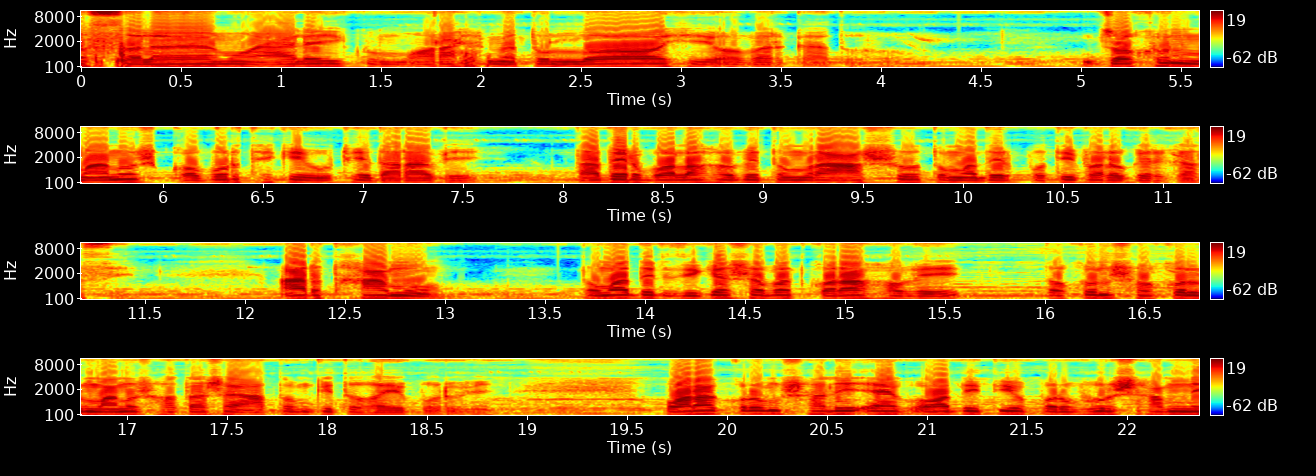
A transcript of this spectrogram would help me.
আসসালামু আলাইকুম ওরহমতুল্লাহি ওবরকাতুহ যখন মানুষ কবর থেকে উঠে দাঁড়াবে, তাদের বলা হবে, তোমরা আসো তোমাদের প্রতিপালকের কাছে। আর থামো, তোমাদের জিজ্ঞাসাবাদ করা হবে, তখন সকল মানুষ হতাশায় আতঙ্কিত হয়ে পড়বে। পরাক্রমশালী এক অদ্বিতীয় প্রভুর সামনে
